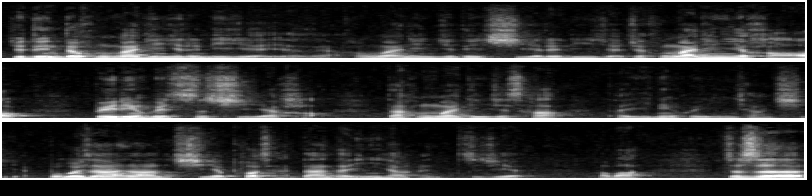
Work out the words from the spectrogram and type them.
就对你对宏观经济的理解也是这样，宏观经济对企业的理解，就宏观经济好不一定会使企业好。但宏观经济差，它一定会影响企业，不会让让企业破产，但是它影响很直接，好吧？这是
